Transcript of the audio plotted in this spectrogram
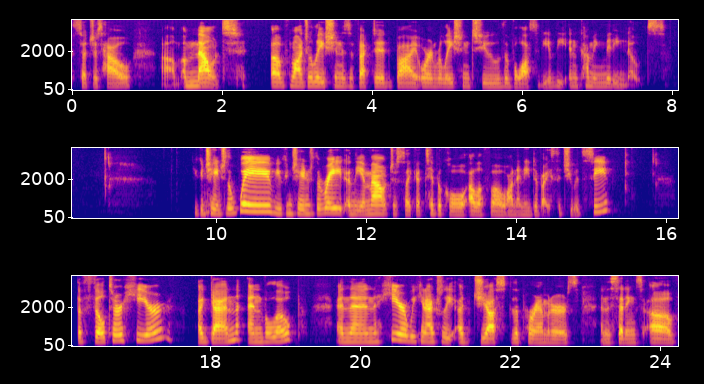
such as how um, amount of modulation is affected by or in relation to the velocity of the incoming MIDI notes. You can change the wave, you can change the rate and the amount just like a typical LFO on any device that you would see. The filter here, again, envelope, and then here we can actually adjust the parameters and the settings of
